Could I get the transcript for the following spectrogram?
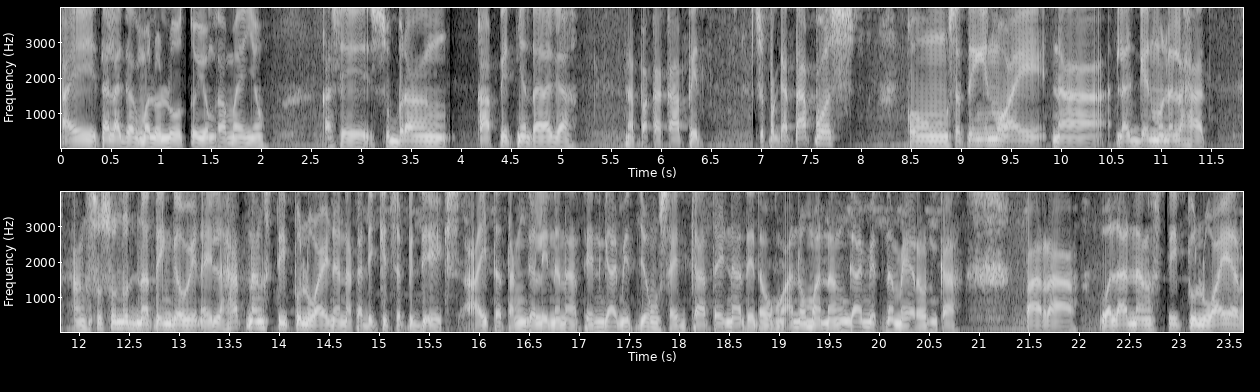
ay talagang maluluto yung kamay nyo. Kasi sobrang kapit niya talaga. Napakakapit. So pagkatapos, kung sa tingin mo ay na lagyan mo na lahat, ang susunod natin gawin ay lahat ng staple wire na nakadikit sa PDX ay tatanggalin na natin gamit yung side cutter natin o kung ano man ang gamit na meron ka para wala ng staple wire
